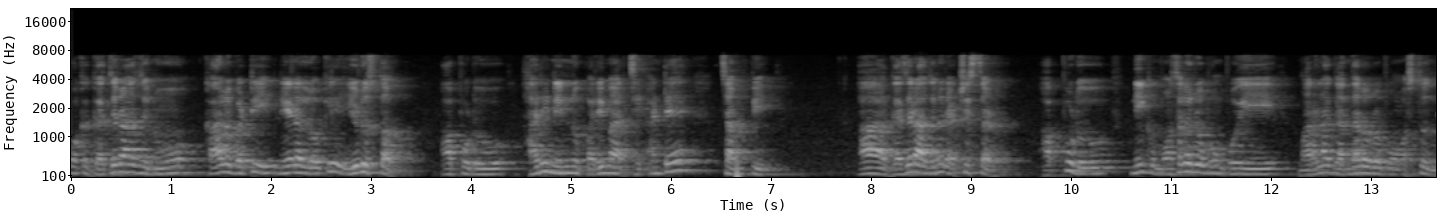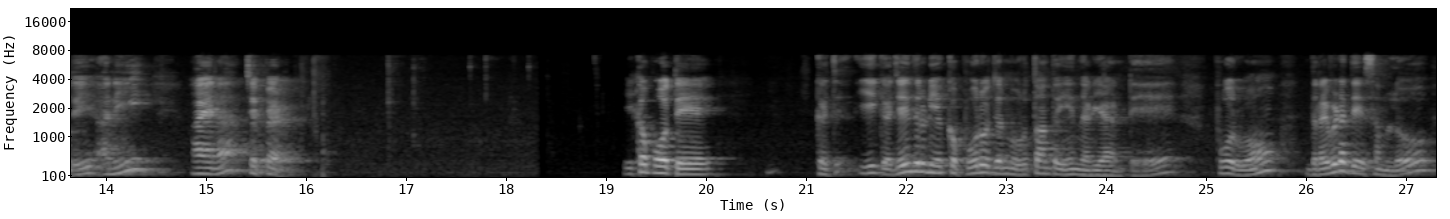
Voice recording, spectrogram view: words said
ఒక గజరాజును కాలుబట్టి నీళ్ళల్లోకి ఈడుస్తావు. అప్పుడు హరి నిన్ను పరిమార్చి అంటే చంపి ఆ గజరాజును రక్షిస్తాడు. అప్పుడు నీకు మొసల రూపం పోయి మరల గంధర్వ రూపం వస్తుంది అని ఆయన చెప్పాడు. ఇకపోతే గజ ఈ గజేంద్రుని యొక్క పూర్వజన్మ వృత్తాంతం ఏందడియా అంటే పూర్వం ద్రవిడ దేశంలో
